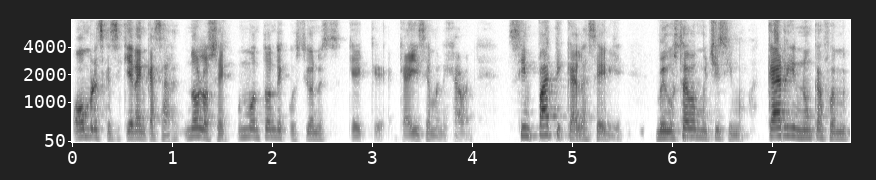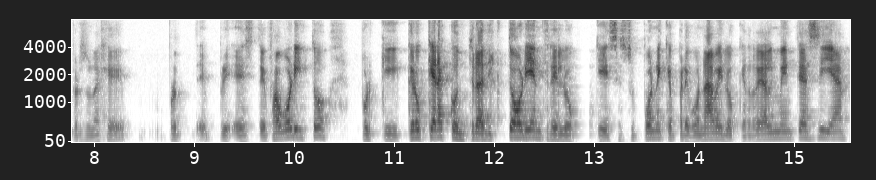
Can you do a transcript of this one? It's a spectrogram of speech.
hombres que se quieran casar? No lo sé. Un montón de cuestiones que, que, que ahí se manejaban. Simpática la serie. Me gustaba muchísimo. Carrie nunca fue mi personaje este, favorito porque creo que era contradictoria entre lo que se supone que pregonaba y lo que realmente hacía.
